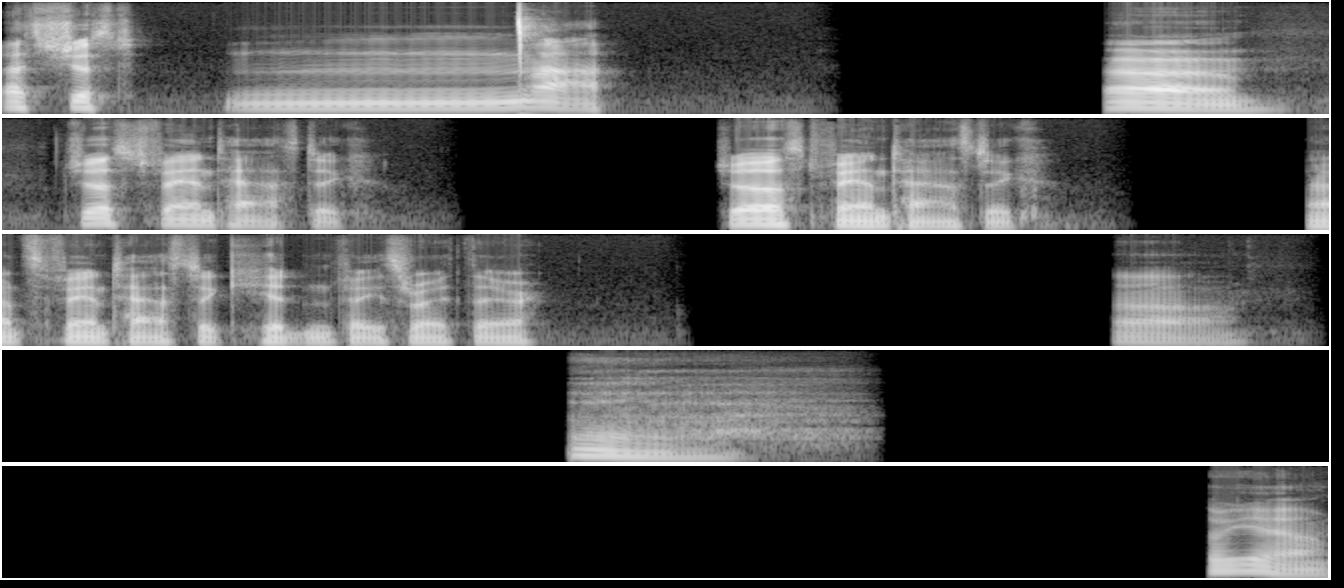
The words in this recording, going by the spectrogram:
That's just mwah. um just fantastic. Just fantastic. That's fantastic hidden face right there. Uh uh So yeah.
